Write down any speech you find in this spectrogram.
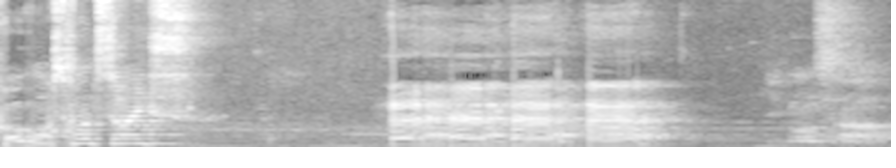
Com algumas condições. Que condição?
